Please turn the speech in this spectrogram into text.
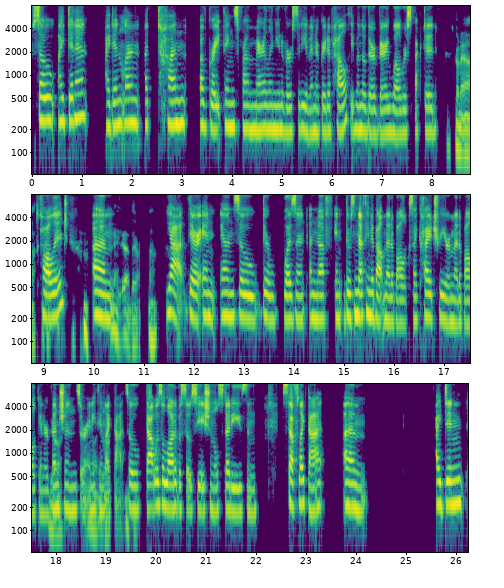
so i didn't I didn't learn a ton of great things from Maryland University of Integrative Health, even though they're a very well respected going to ask college. Um, yeah, yeah, they are. Uh-huh. Yeah, there and and so there wasn't enough. In, there's nothing about metabolic psychiatry or metabolic interventions yeah. or anything like that. So mm-hmm. that was a lot of associational studies and stuff like that. Um, I didn't,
